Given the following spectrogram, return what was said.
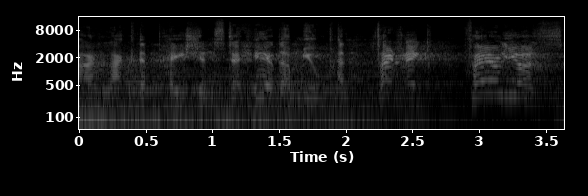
I lack the patience to hear them, you pathetic failures!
